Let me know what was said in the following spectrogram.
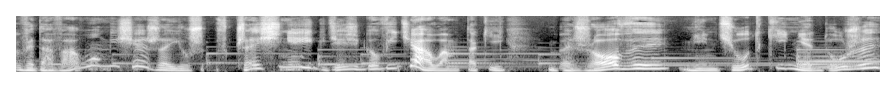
Wydawało mi się, że już wcześniej gdzieś go widziałam. Taki beżowy, mięciutki, nieduży.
